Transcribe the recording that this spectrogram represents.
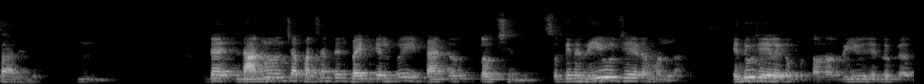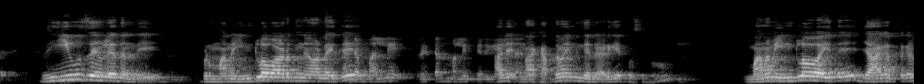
సాలిడ్ అంటే దాంట్లో నుంచి ఆ పర్సంటేజ్ బయటకు వెళ్ళిపోయి ఫ్యాట్ ఇట్లా వచ్చింది. సో దీన్ని రీయూజ్ చేయడం వల్ల ఎందుకు చేయలేకపోతా ఉన్నారు రీయూజ్ ఎందుకు కాదు? రీయూజ్ ఏం లేదండి. ఉమ్. ఇప్పుడు మన ఇంట్లో వాడుకునే వాళ్ళు అయితే మళ్ళీ రిటర్న్ మళ్ళీ పెరిగి అదే నాకు అర్థమైంది మీరు అడిగే క్వశ్చన్ ఉమ్. మనం ఇంట్లో అయితే జాగ్రత్తగా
